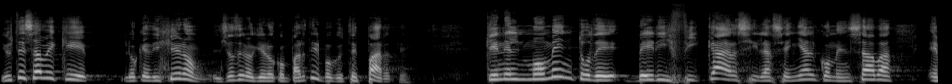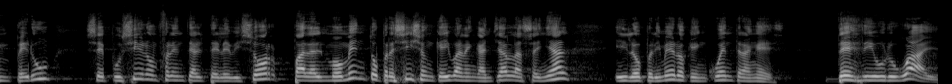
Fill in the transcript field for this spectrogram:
Y usted sabe que lo que dijeron, y yo se lo quiero compartir porque usted es parte, que en el momento de verificar si la señal comenzaba en Perú, se pusieron frente al televisor para el momento preciso en que iban a enganchar la señal y lo primero que encuentran es, desde Uruguay,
